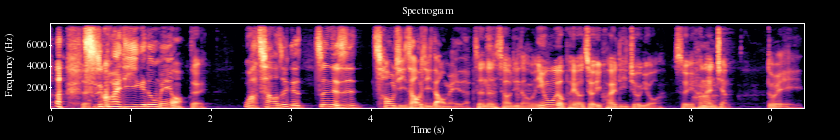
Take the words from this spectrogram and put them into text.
十块地一个都没有。对，哇操，这个真的是超级超级倒霉的。真的是超级倒霉，因为我有朋友只有一块地就有啊，所以很难讲。对，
